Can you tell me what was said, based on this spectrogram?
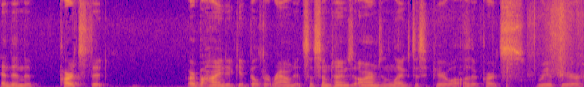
and then the parts that are behind it get built around it. So sometimes arms and legs disappear while other parts reappear.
